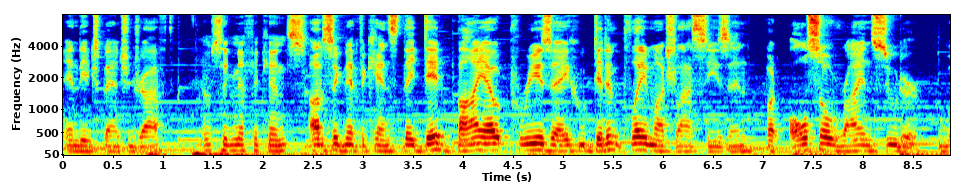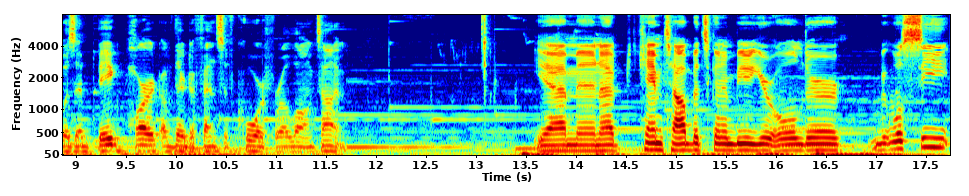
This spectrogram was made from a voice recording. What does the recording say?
in the expansion draft Of significance. of significance. They did buy out Parise, who didn't play much last season, but also Ryan Suter, who was a big part of their defensive core for a long time. Yeah, man. Uh, Cam Talbot's gonna be a year older. We'll see.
